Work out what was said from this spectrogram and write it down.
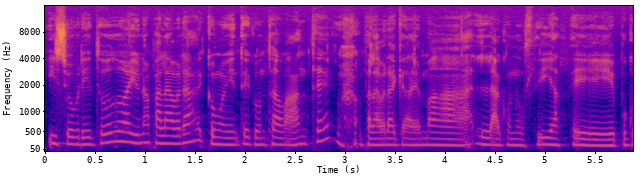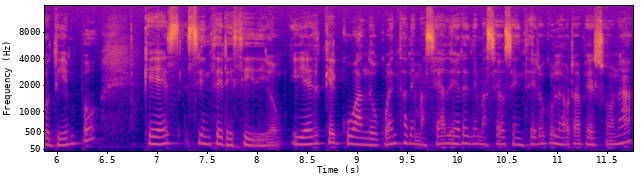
Y sobre todo hay una palabra, como bien te contaba antes, una palabra que además la conocí hace poco tiempo, que es sincericidio. Y es que cuando cuentas demasiado y eres demasiado sincero con la otra persona,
